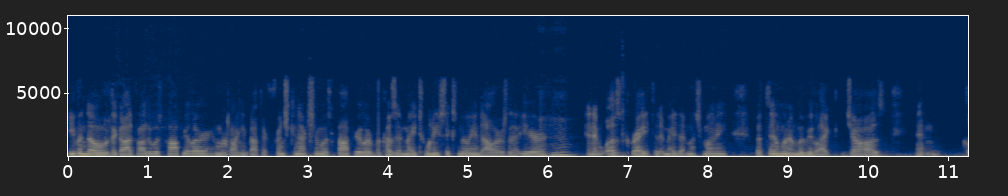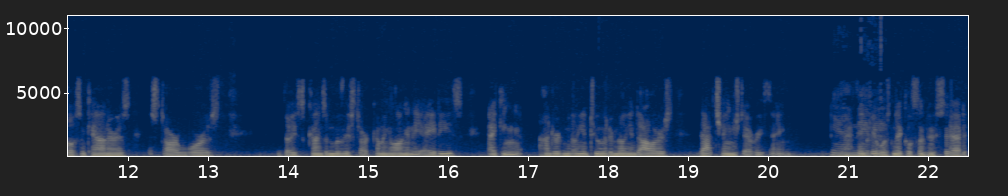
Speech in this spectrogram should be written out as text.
even though The Godfather was popular, and we're talking about The French Connection was popular because it made $26 million that year, hmm and it was great that it made that much money. But then when a movie like Jaws and Close Encounters and Star Wars, those kinds of movies start coming along in the 80s, making 100 million, 200 million dollars, that changed everything. Yeah, I think maybe. it was Nicholson who said,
